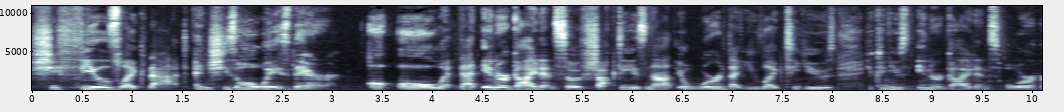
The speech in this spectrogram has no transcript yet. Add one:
She feels like that, and she's always there always that inner guidance. So if Shakti is not a word that you like to use, you can use inner guidance or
